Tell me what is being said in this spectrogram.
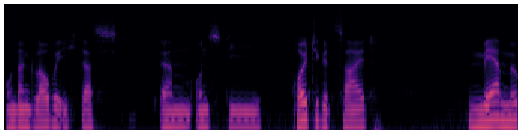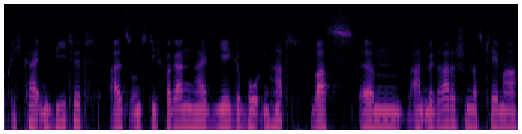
und dann glaube ich, dass ähm, uns die heutige Zeit mehr Möglichkeiten bietet, als uns die Vergangenheit je geboten hat. Was ähm, hatten wir gerade schon das Thema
